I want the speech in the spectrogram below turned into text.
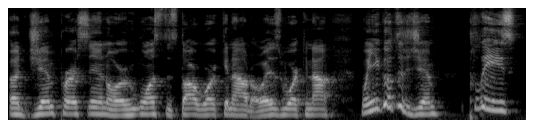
a gym person or who wants to start working out or is working out, when you go to the gym, please,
